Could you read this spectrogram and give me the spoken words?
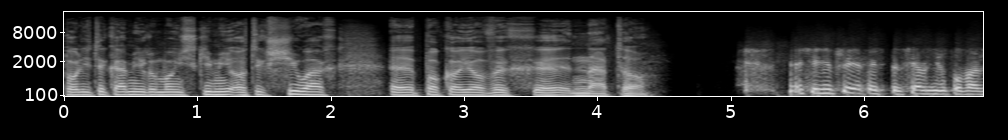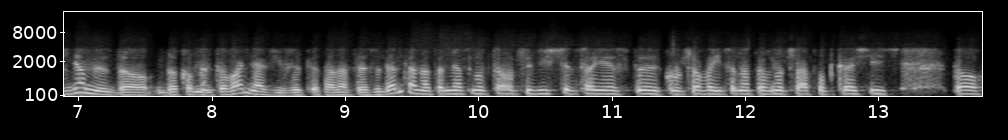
politykami rumuńskimi o tych siłach e, pokojowych e, NATO? Ja się nie czuję jakoś specjalnie upoważniony do, do komentowania wizyty pana prezydenta, natomiast no to oczywiście, co jest e, kluczowe i co na pewno trzeba podkreślić, to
